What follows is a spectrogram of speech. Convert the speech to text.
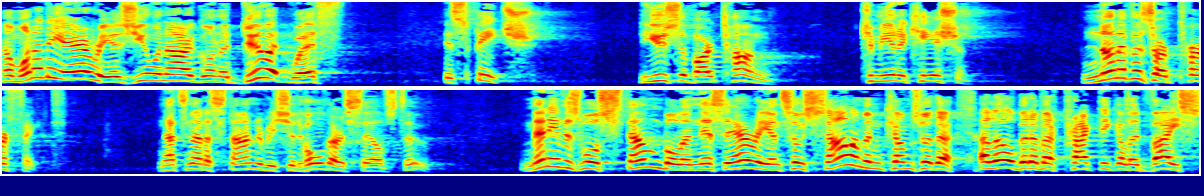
And one of the areas you and I are going to do it with is speech the use of our tongue, communication. None of us are perfect. And that's not a standard we should hold ourselves to. Many of us will stumble in this area. And so Solomon comes with a, a little bit of a practical advice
